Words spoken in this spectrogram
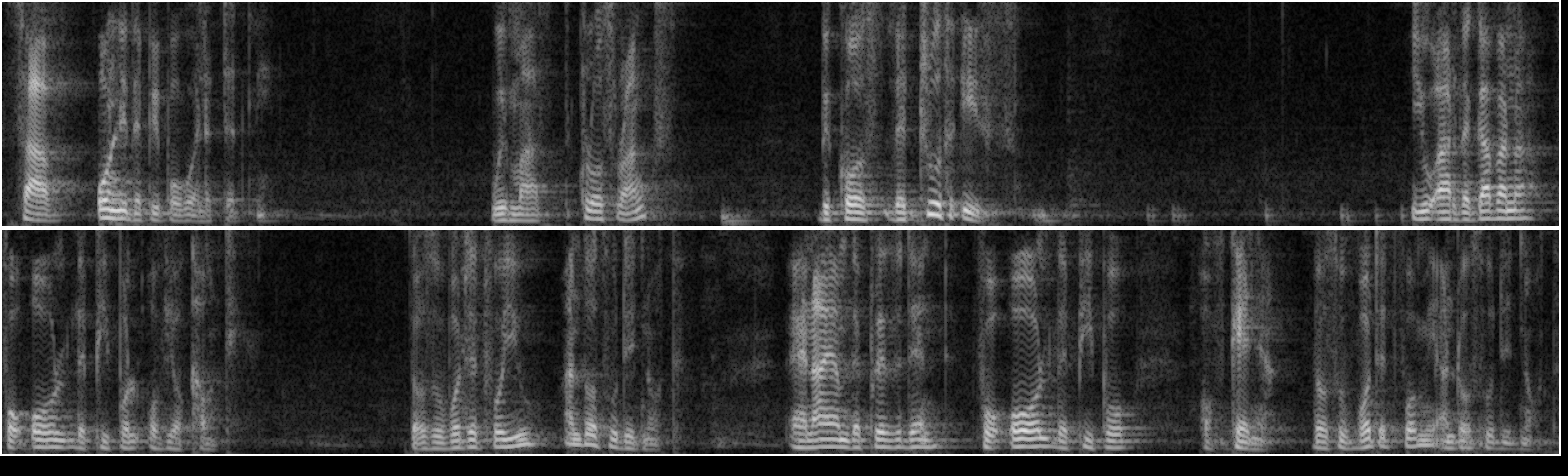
serve only the people who elected me. We must close ranks because the truth is you are the governor for all the people of your county. Those who voted for you and those who did not. And I am the president for all the people of Kenya, those who voted for me and those who did not.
